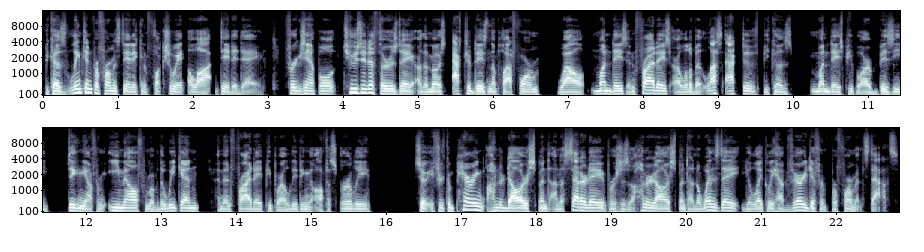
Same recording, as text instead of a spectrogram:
Because LinkedIn performance data can fluctuate a lot day to day. For example, Tuesday to Thursday are the most active days on the platform, while Mondays and Fridays are a little bit less active because Mondays people are busy digging out from email from over the weekend. And then Friday, people are leaving the office early. So if you're comparing $100 spent on a Saturday versus $100 spent on a Wednesday, you'll likely have very different performance stats.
